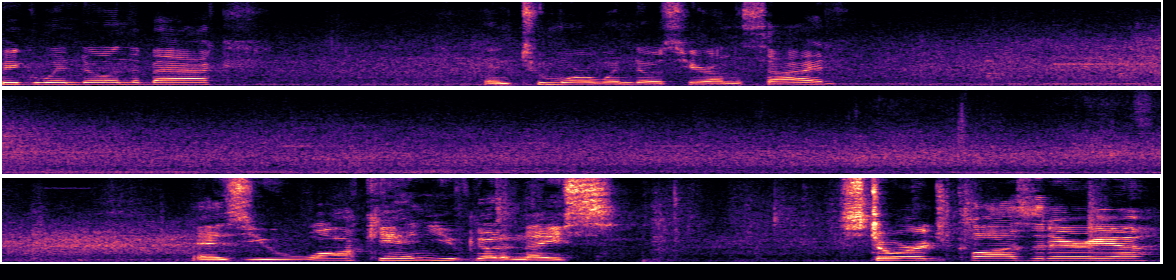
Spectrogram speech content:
Big window in the back and two more windows here on the side. As you walk in, you've got a nice storage closet area.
